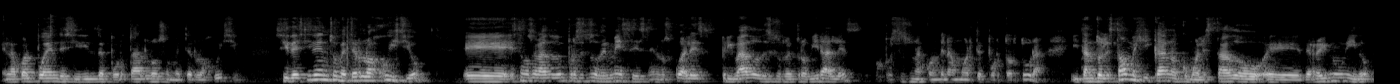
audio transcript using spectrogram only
en la cual pueden decidir deportarlo o someterlo a juicio. Si deciden someterlo a juicio, eh, estamos hablando de un proceso de meses en los cuales, privado de sus retrovirales, pues es una condena a muerte por tortura. Y tanto el Estado mexicano como el Estado eh, de Reino Unido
